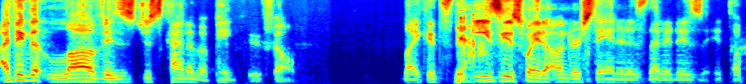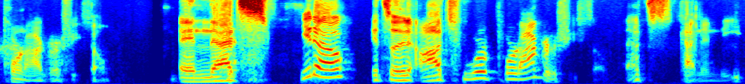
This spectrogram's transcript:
i think that love is just kind of a pinku film like it's the Yeah. easiest way to understand it is that it is it's a pornography film and that's you know it's an auteur pornography film that's kind of neat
